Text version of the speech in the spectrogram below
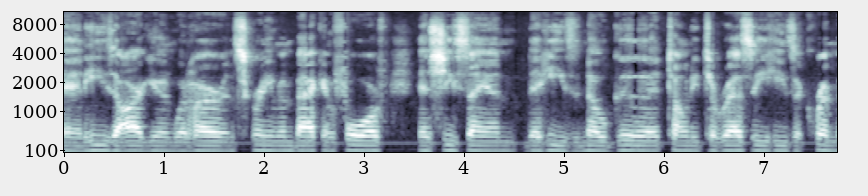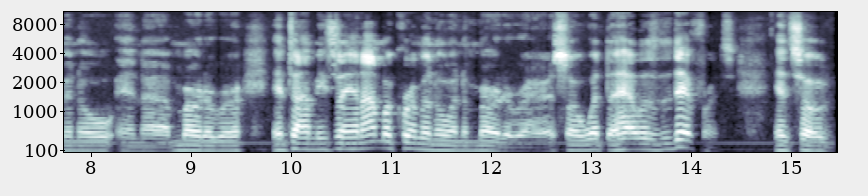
And he's arguing with her and screaming back and forth. And she's saying that he's no good. Tony Teresi, he's a criminal and a murderer. And Tommy's saying, I'm a criminal and a murderer. So what the hell is the difference? And so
